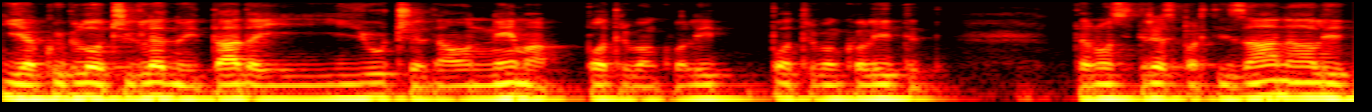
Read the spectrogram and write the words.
iako je bilo očigledno i tada i juče da on nema potreban kvalitet, potreban kvalitet da nosi dres Partizana, ali e,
